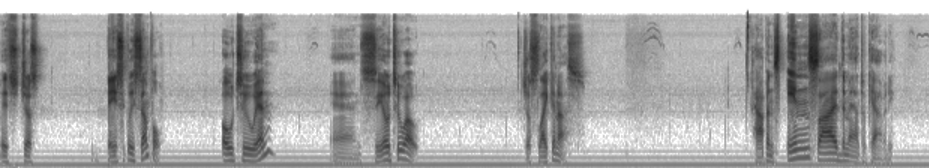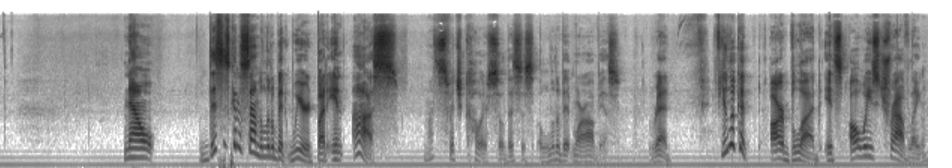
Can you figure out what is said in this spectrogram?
it's just basically simple. O2 in and CO2 out, just like in us happens inside the mantle cavity. Now, this is going to sound a little bit weird, but in us, let's switch colors so this is a little bit more obvious. Red. If you look at our blood, it's always traveling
